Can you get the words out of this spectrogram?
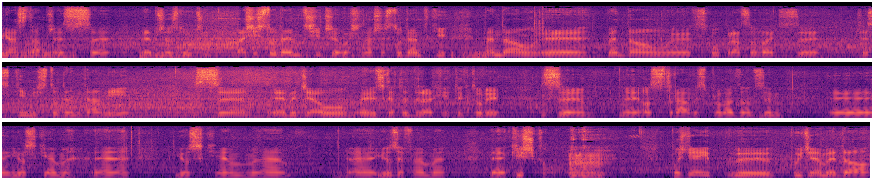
miasta przez, e, przez ludzi. Nasi studenci, czy właśnie nasze studentki będą, e, będą e, współpracować z czeskimi studentami z e, Wydziału e, z Katedry Architektury z e, Ostrawy z prowadzącym e, Józkiem, e, Józkiem e, e, Józefem e, Kiszką. Później e, pójdziemy do,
